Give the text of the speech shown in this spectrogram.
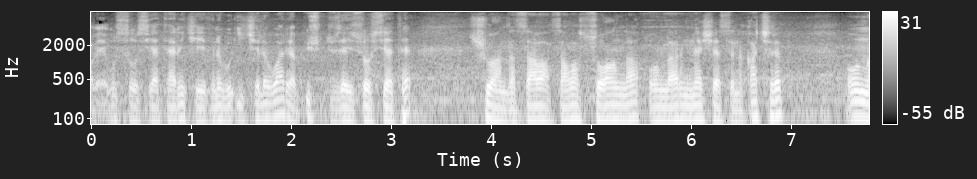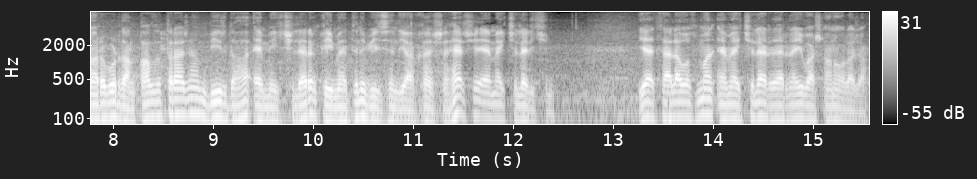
Abi bu sosyetenin keyfini bu ikili var ya üst düzey sosyete. Şu anda sabah sabah soğanla onların neşesini kaçırıp onları buradan kaldıracağım. Bir daha emekçilerin kıymetini bilsin diye arkadaşlar. Her şey emekçiler için. YTL Osman Emekçiler Derneği Başkanı olacak.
